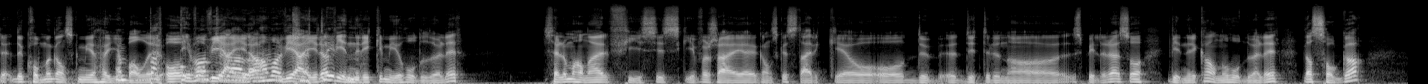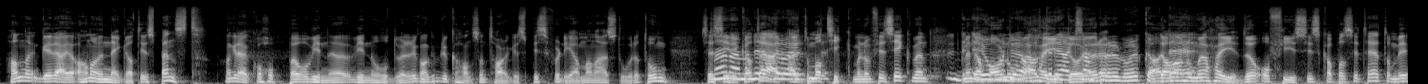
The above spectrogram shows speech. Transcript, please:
det, det kommer ganske mye høye baller. Og, og Vieira, Vieira vinner ikke mye hodedueller. Selv om han er fysisk i og for seg ganske sterk og, og dub, dytter unna spillere, så vinner ikke han noen hodedueller. Lasogga, han, han har jo negativ spenst. Han greier ikke å hoppe og vinne, vinne hodedueller. Du kan ikke bruke han som targetspiss fordi han er stor og tung. Så jeg Nei, sier nei, ikke at det, det- er det automatikk mellom fysikk, men, men det Jo, har noe er med høyde å gjøre. Det har noe med høyde og fysisk kapasitet, om vi,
